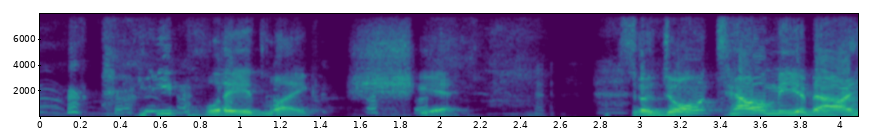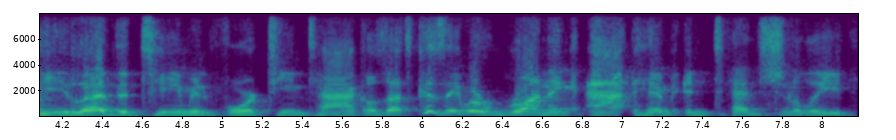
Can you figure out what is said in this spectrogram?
he played like shit. So don't tell me about he led the team in 14 tackles. That's because they were running at him intentionally,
